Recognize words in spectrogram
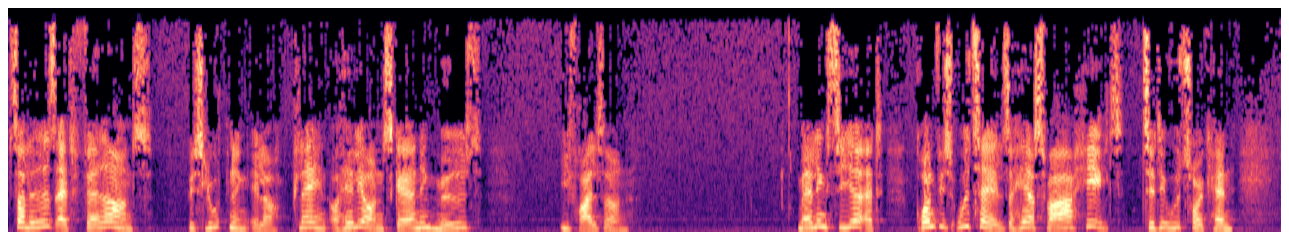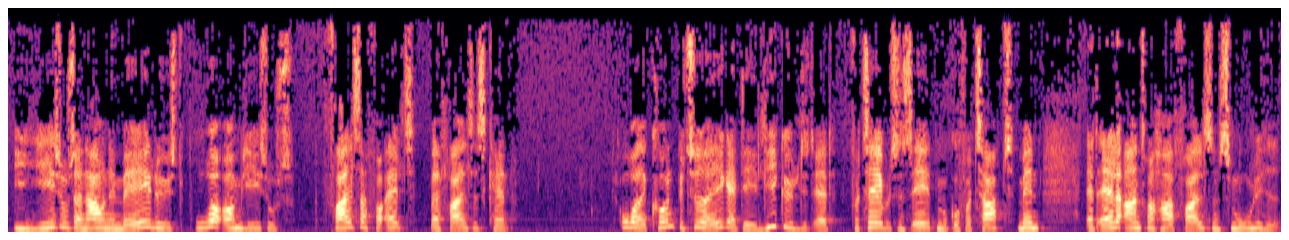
således at faderens beslutning eller plan og helligåndens gerning mødes i frelseren. Malling siger, at Grundtvigs udtalelse her svarer helt til det udtryk, han i Jesus er navnet mageløst bruger om Jesus. Frelser for alt, hvad frelses kan. Ordet kun betyder ikke, at det er ligegyldigt, at fortabelsens æd må gå fortabt, men at alle andre har frelsens mulighed.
